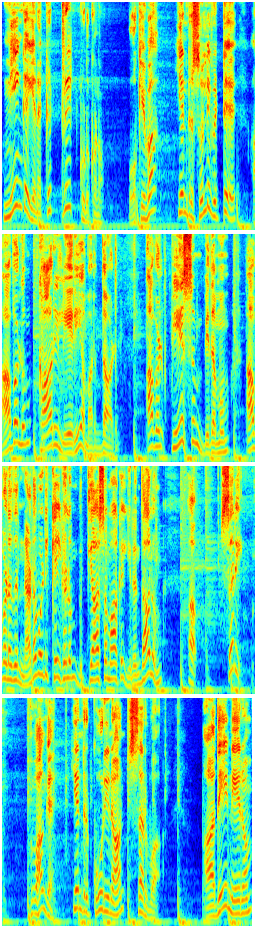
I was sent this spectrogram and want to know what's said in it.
நீங்க எனக்கு ட்ரீட் கொடுக்கணும். ஓகேவா? என்று சொல்லிவிட்டு அவளும் காரில் ஏறி அமர்ந்தாள். அவள் பேசும் விதமும் அவளது நடவடிக்கைகளும் வித்தியாசமாக இருந்தாலும் சரி வாங்க என்று கூறினான் சர்வா. அதே நேரம்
